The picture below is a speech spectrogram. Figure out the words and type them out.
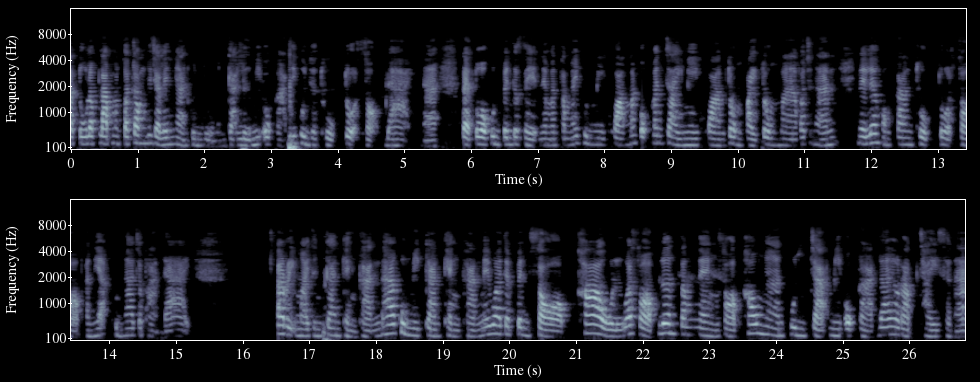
ศัตรูลับๆมันก็จ้องที่จะเล่นงานคุณอยู่เหมือนกัน หรือมีโอกาสที่คุณจะถูกตรวจสอบได้ นะแต่ตัวคุณเป็นเกษตรเนี่ยมันทำให้คุณมีความมั่นอกมั่นใจ มีความตรงไปตรงมา เพราะฉะนั้นในเรื่องของการถูกตรวจสอบอันเนี้ยคุณน่าจะผ่านได้อริหมายถึงการแข่งขัน ถ้าคุณมีการแข่งขันไม่ว่าจะเป็นสอบเข้า หรือว่าสอบเลื่อนตำแหน่งสอบเข้างาน คุณจะมีโอกาสได้รับชัยชนะ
